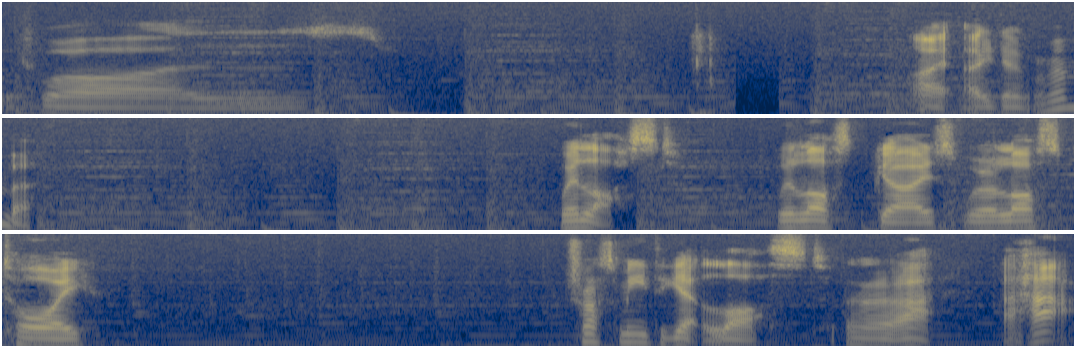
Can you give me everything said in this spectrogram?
Which was... I, I don't remember. We're lost. We're lost, guys. We're a lost toy. Trust me to get lost. Uh, ah, aha!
